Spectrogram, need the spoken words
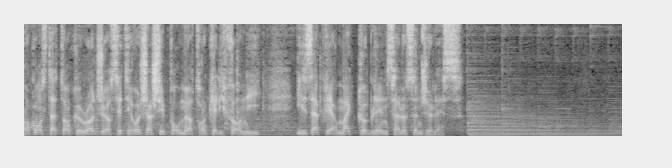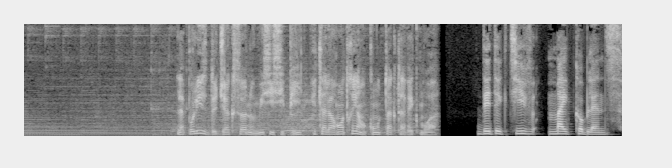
En constatant que Rogers était recherché pour meurtre en Californie, ils appelèrent Mike Koblenz à Los Angeles. La police de Jackson au Mississippi est alors entrée en contact avec moi. Détective Mike Koblenz.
